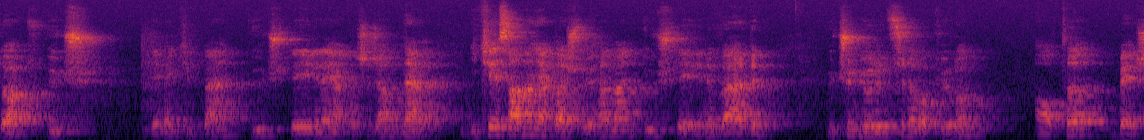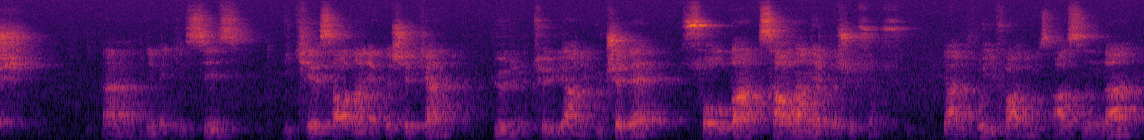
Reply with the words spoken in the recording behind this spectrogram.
4, 3. Demek ki ben 3 değerine yaklaşacağım. Nerede? 2'ye sağdan yaklaş. Hemen 3 değerini verdim. 3'ün görüntüsüne bakıyorum. 6, 5. Ha, demek ki siz 2'ye sağdan yaklaşırken görüntü yani 3'e de soldan sağdan yaklaşıyorsunuz. Yani bu ifademiz aslında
